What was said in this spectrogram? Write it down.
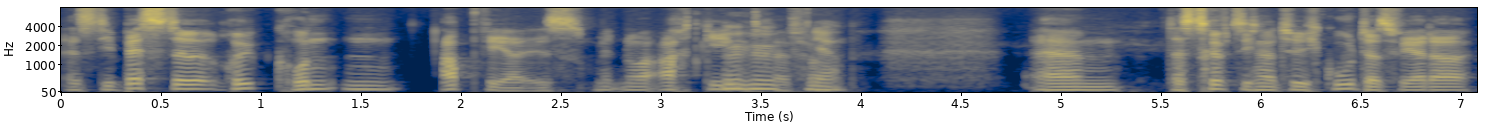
es die beste Rückrundenabwehr ist, mit nur acht Gegentreffern. Mhm, ja. ähm, das trifft sich natürlich gut, dass Werder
